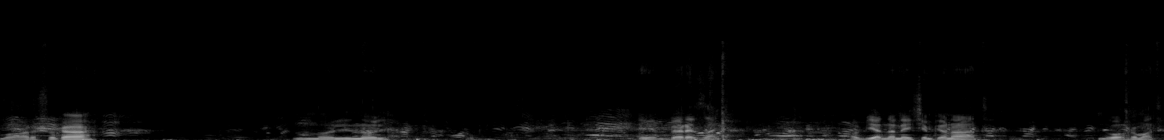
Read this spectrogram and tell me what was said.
Баршука. 0-0. І Березань. Об'єднаний чемпіонат двох громад.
